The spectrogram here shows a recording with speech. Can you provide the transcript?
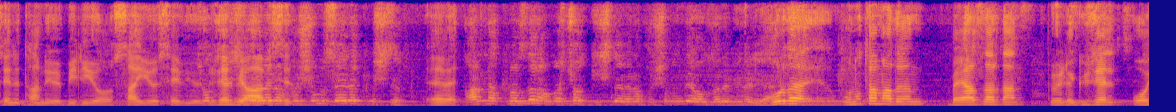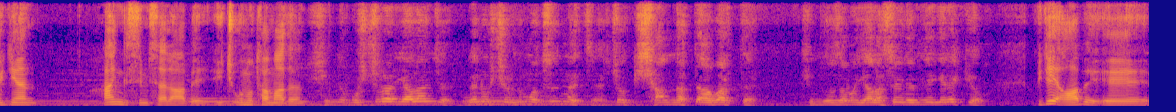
seni tanıyor, biliyor, sayıyor, seviyor. Çok güzel bir de abisin. Benim kuşumu seyretmiştir. Evet. Anlatmazlar ama çok kişi de benim kuşumun ne olduğunu bilir yani. Burada unutamadığın beyazlardan böyle güzel oynayan hangisi misal abi? Hiç unutamadığın. Şimdi kuşçular yalancı. Ben uçurdum 30 metre. Çok kişi anlattı, abarttı. Şimdi o zaman yalan söylemeye gerek yok. Bir de abi e,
